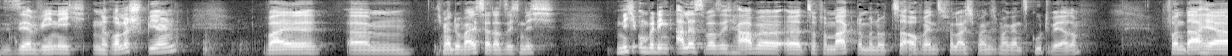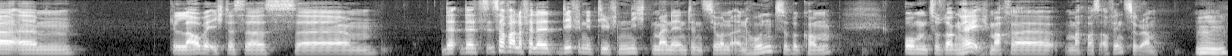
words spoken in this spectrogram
sehr wenig eine Rolle spielen, weil, ähm, ich meine, du weißt ja, dass ich nicht nicht unbedingt alles, was ich habe, äh, zur Vermarktung benutze, auch wenn es vielleicht manchmal ganz gut wäre. Von daher ähm, glaube ich, dass das, ähm, das ist auf alle Fälle definitiv nicht meine Intention, einen Hund zu bekommen, um zu sagen, hey, ich mache mach was auf Instagram. Mhm.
